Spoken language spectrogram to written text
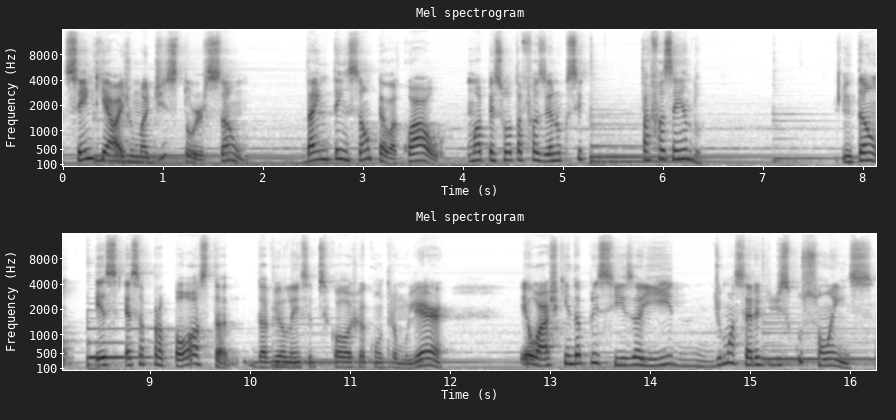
sem que haja uma distorção da intenção pela qual uma pessoa está fazendo o que se está fazendo. Então, esse, essa proposta da violência psicológica contra a mulher, eu acho que ainda precisa aí de uma série de discussões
